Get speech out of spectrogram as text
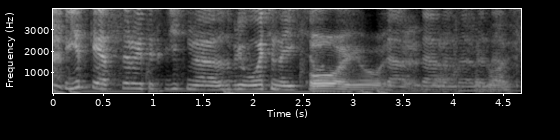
виски ассоциируется исключительно с блевотиной и все. Ой, ой, Да, да, да, да, да, согласен.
